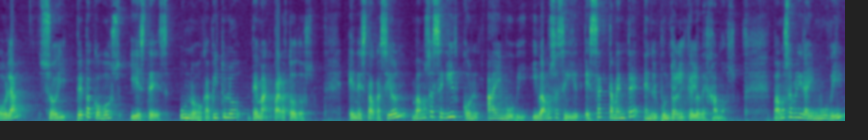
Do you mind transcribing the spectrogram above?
Hola, soy Pepa Cobos y este es un nuevo capítulo de Mac para Todos. En esta ocasión vamos a seguir con iMovie y vamos a seguir exactamente en el punto en el que lo dejamos. Vamos a abrir iMovie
